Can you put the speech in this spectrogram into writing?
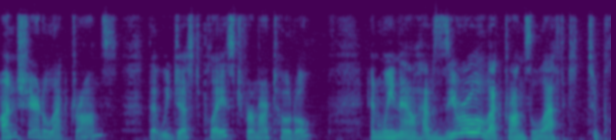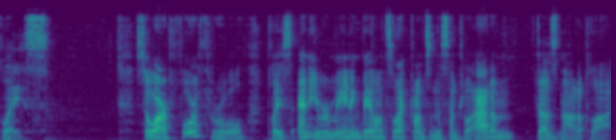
unshared electrons that we just placed from our total, and we now have zero electrons left to place. So our fourth rule, place any remaining valence electrons in the central atom, does not apply.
